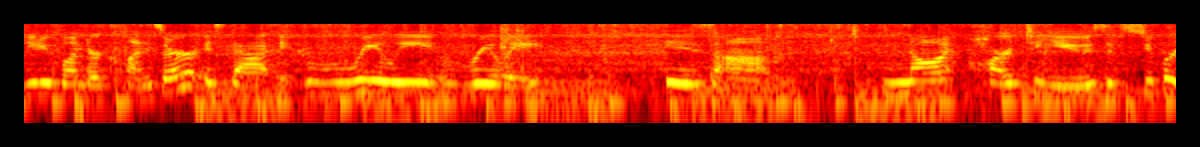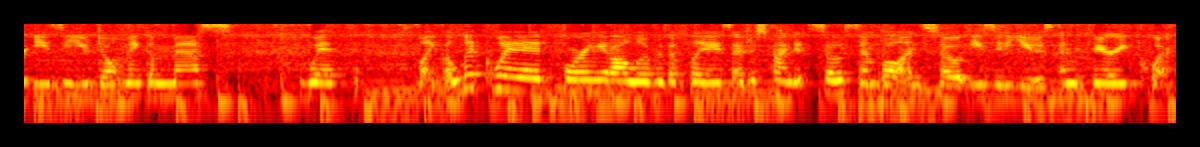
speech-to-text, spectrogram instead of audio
Beauty Blender cleanser is that it really, really is um, not hard to use. It's super easy. You don't make a mess with like a liquid, pouring it all over the place. I just find it so simple and so easy to use and very quick.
